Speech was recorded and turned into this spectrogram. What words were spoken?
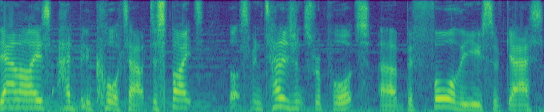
The Allies had been caught out. Despite lots of intelligence reports uh, before the use of gas,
